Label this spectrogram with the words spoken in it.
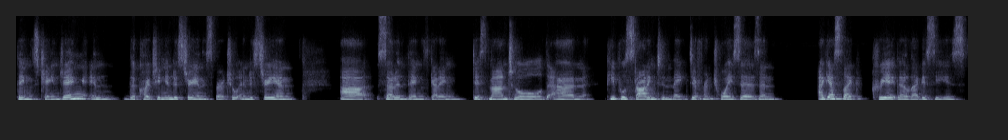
things changing in the coaching industry and the spiritual industry and uh, certain things getting dismantled and people starting to make different choices and i guess like create their legacies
